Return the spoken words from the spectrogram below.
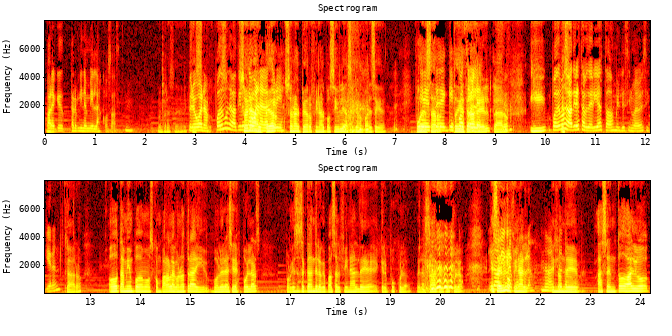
para que terminen bien las cosas. Me parece. Pero bueno, es- podemos debatir Suena al, buena la peor, teoría. suena al peor final posible, así que me parece que puede Que ser. se- que es estoy detrás posible. de él, claro. Y Podemos es- debatir esta teoría hasta 2019 si quieren. Claro. O también podemos compararla con otra y volver a decir spoilers, porque es exactamente lo que pasa al final de Crepúsculo, de la saga Crepúsculo. es No el mismo final, No, en donde tampoco. hacen todo algo,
